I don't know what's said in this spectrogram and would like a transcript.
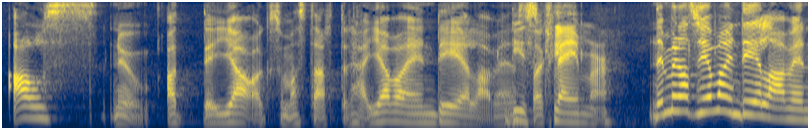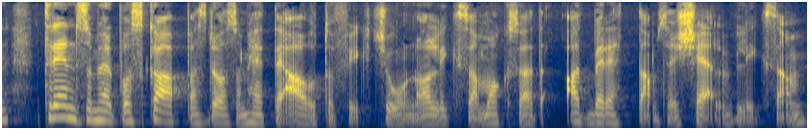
alls nu att det är jag som har startat det här, jag var en del av en slags Disclaimer. Nej, men alltså jag var en del av en trend som höll på att skapas då som hette autofiktion och liksom också att, att berätta om sig själv. Liksom.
